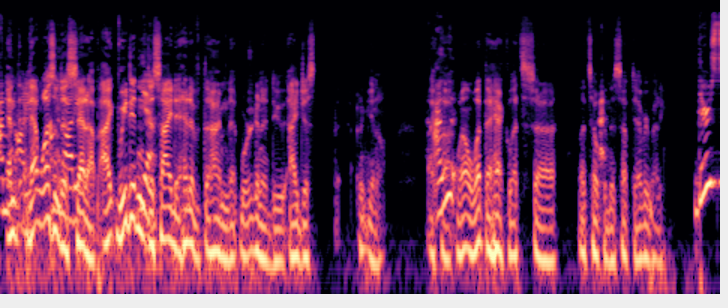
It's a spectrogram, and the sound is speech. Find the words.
I'm and audio, that wasn't a audio. setup. I we didn't yeah. decide ahead of time that we're going to do. I just, you know, I, I thought, w- well, what the heck? Let's uh, let's open this up to everybody there's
